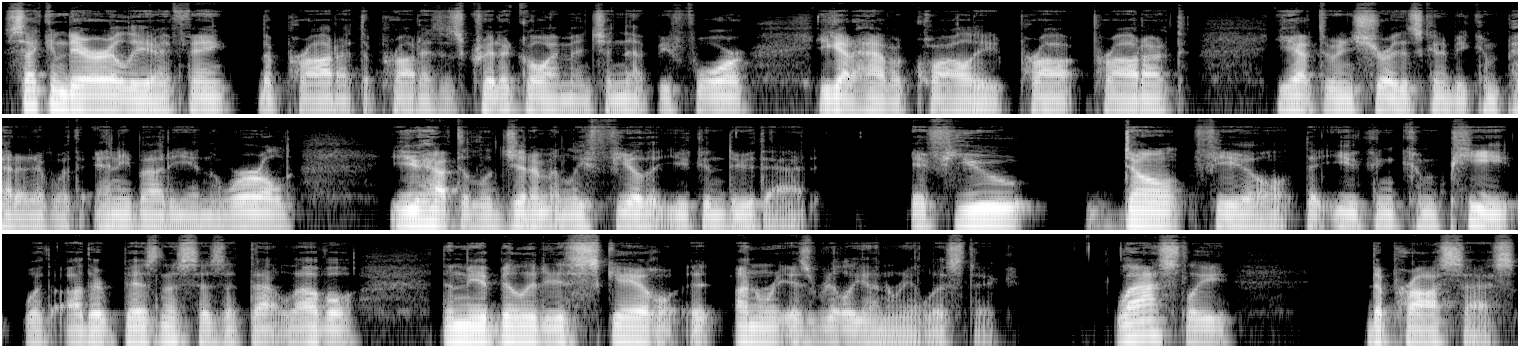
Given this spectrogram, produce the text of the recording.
Secondarily, I think the product, the product is critical. I mentioned that before. You got to have a quality pro- product. You have to ensure that's going to be competitive with anybody in the world. You have to legitimately feel that you can do that. If you don't feel that you can compete with other businesses at that level, then the ability to scale is really unrealistic. Lastly, the process.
